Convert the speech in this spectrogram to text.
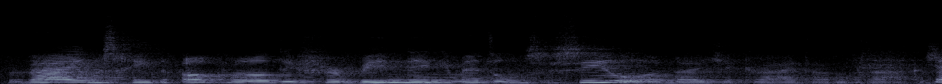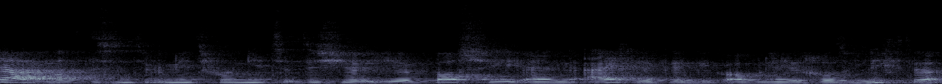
wij misschien ook wel die verbinding met onze ziel een beetje kwijt aan het raken zijn. Ja, want het is natuurlijk niet voor niets. Het is je, je passie en eigenlijk denk ik ook een hele grote liefde.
